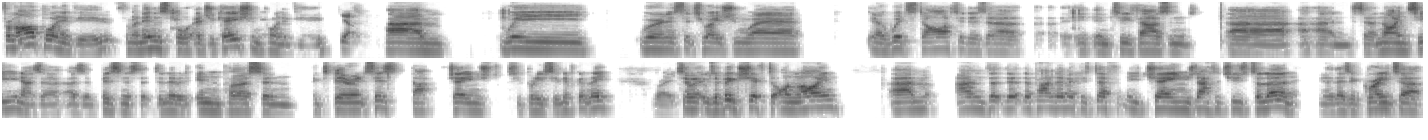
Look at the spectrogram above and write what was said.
from our point of view, from an in-sport education point of view. Yeah. Um, we we're in a situation where you know we'd started as a in, in 2019 uh, as a as a business that delivered in-person experiences. That changed pretty significantly. Right. So it was a big shift to online um, and the, the, the, pandemic has definitely changed attitudes to learning. You know there's a greater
